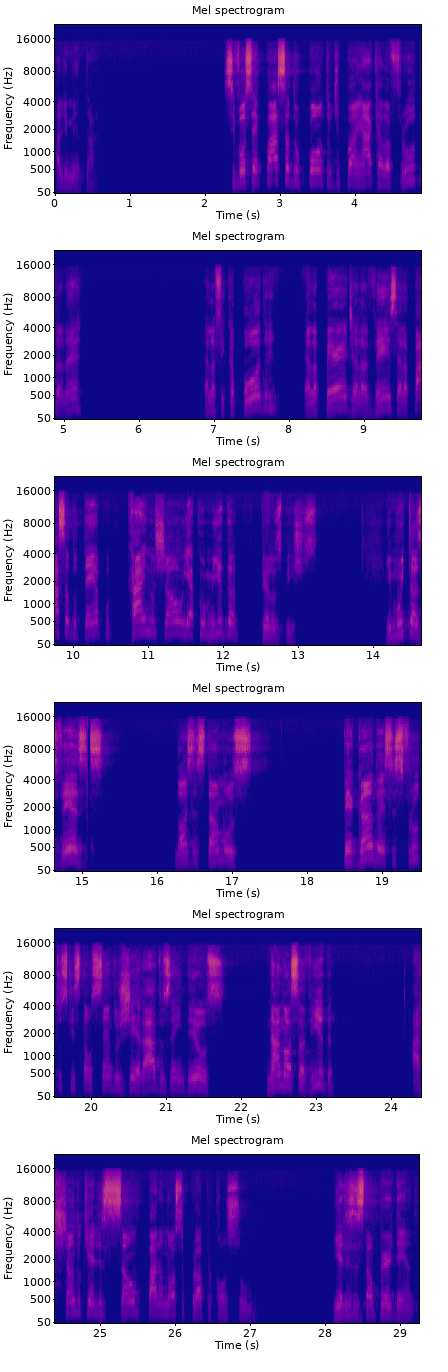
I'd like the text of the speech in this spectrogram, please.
alimentar. Se você passa do ponto de apanhar aquela fruta, né? Ela fica podre, ela perde, ela vence, ela passa do tempo, cai no chão e é comida pelos bichos. E muitas vezes nós estamos pegando esses frutos que estão sendo gerados em Deus na nossa vida, achando que eles são para o nosso próprio consumo. E eles estão perdendo,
